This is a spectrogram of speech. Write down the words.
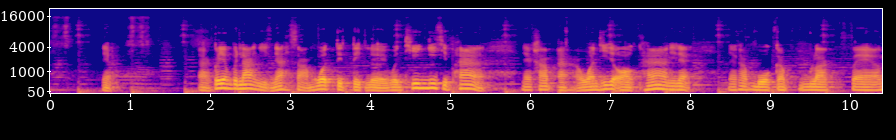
8เนี่ยอะก็ยังเป็นล่างอีกนะ3งวดติดติดเลยวันที่ 25นะครับอะวันที่จะออก 5 นี่แหละนะครับบวกกับหลักแสน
